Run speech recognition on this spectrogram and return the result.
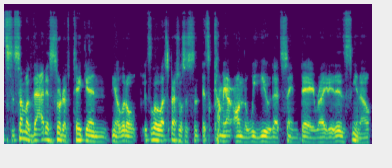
some of that is sort of taken you know a little it's a little less special since it's coming out on the wii u that same day right it is you know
